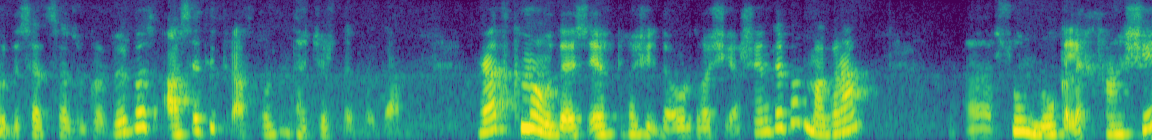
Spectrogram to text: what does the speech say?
როდესაც საზოგადოებას ასეთი ტრანსპორტი დაჯერდებოდა. რა თქმა უნდა, ეს ერთ დღეში და ორ დღეში არ შენდება, მაგრამ სულ მოკლე ხანში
